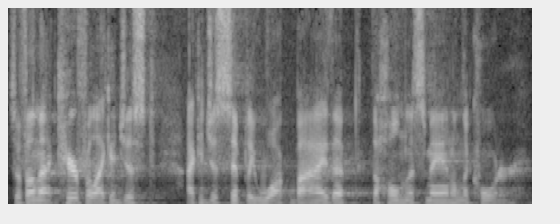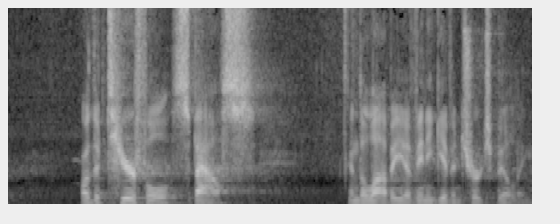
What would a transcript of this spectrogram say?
So if I'm not careful, I can just, I can just simply walk by the, the homeless man on the corner or the tearful spouse in the lobby of any given church building.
